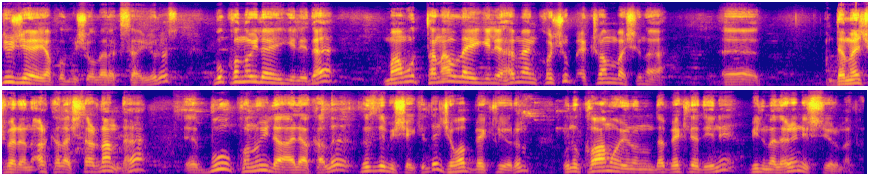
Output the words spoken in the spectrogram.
Düzce'ye yapılmış olarak sayıyoruz. Bu konuyla ilgili de Mahmut Tanal'la ilgili hemen koşup ekran başına e, demeç veren arkadaşlardan da e, bu konuyla alakalı hızlı bir şekilde cevap bekliyorum. Bunu kamuoyunun da beklediğini bilmelerini istiyorum efendim.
